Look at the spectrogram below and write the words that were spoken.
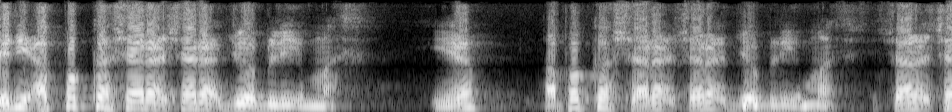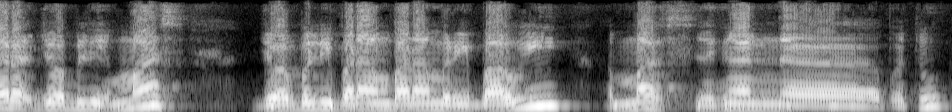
jadi apakah syarat-syarat jual beli emas? Ya. Apakah syarat-syarat jual beli emas? Syarat-syarat jual beli emas, jual beli barang-barang ribawi, emas dengan uh, apa tu?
